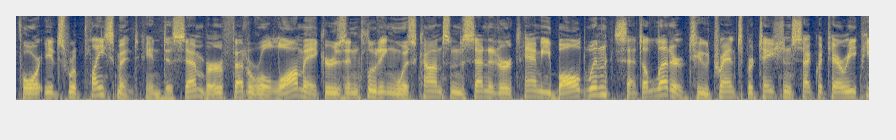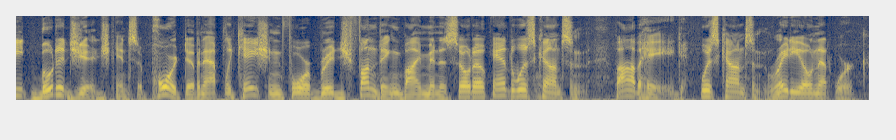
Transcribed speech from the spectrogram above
for its replacement. In December, federal lawmakers, including Wisconsin Senator Tammy Baldwin sent a letter to Transportation Secretary Pete Buttigieg in support of an application for bridge funding by Minnesota and Wisconsin. Bob Hague, Wisconsin Radio Network.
